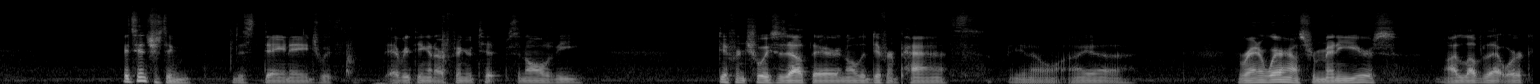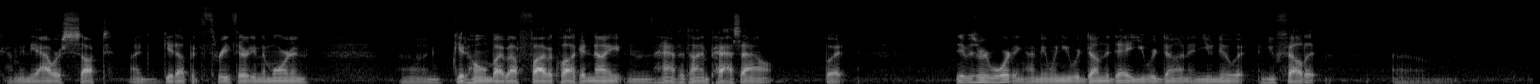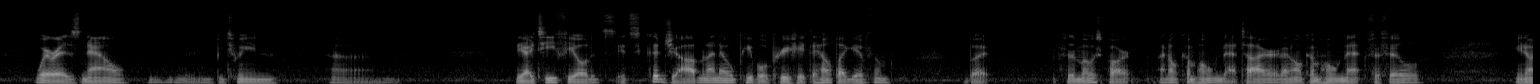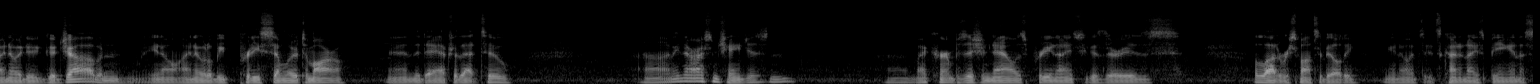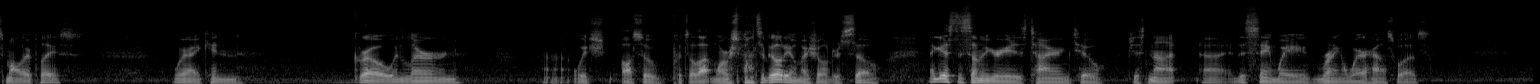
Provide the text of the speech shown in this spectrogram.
it's interesting this day and age with everything at our fingertips and all of the different choices out there and all the different paths. You know, I uh, ran a warehouse for many years. I loved that work. I mean, the hours sucked. I'd get up at 3:30 in the morning, uh, get home by about five o'clock at night, and half the time pass out. But it was rewarding. I mean, when you were done the day, you were done, and you knew it, and you felt it. Um, whereas now, between um, the IT field, it's it's a good job, and I know people appreciate the help I give them, but for the most part, I don't come home that tired. I don't come home that fulfilled. You know, I know I did a good job, and you know, I know it'll be pretty similar tomorrow, and the day after that too. Uh, I mean, there are some changes, and uh, my current position now is pretty nice because there is a lot of responsibility. You know, it's it's kind of nice being in a smaller place where I can grow and learn, uh, which also puts a lot more responsibility on my shoulders. So I guess to some degree it is tiring too, just not uh, the same way running a warehouse was.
